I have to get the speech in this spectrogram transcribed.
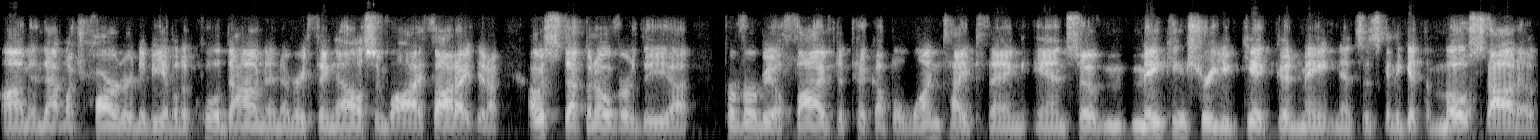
um, and that much harder to be able to cool down and everything else. And while I thought I, you know, I was stepping over the uh, proverbial five to pick up a one type thing. And so making sure you get good maintenance is going to get the most out of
